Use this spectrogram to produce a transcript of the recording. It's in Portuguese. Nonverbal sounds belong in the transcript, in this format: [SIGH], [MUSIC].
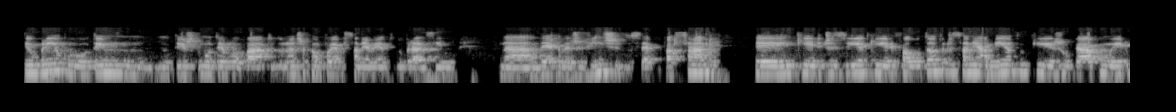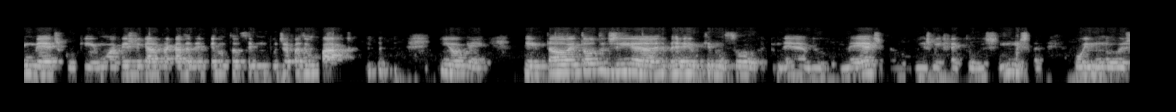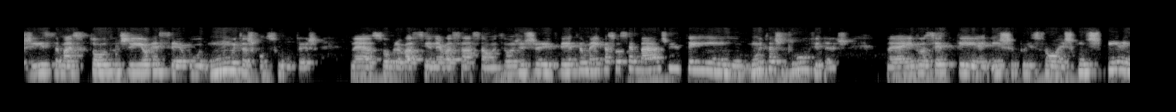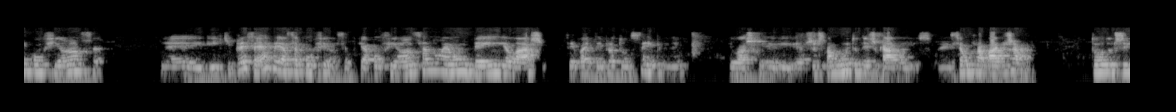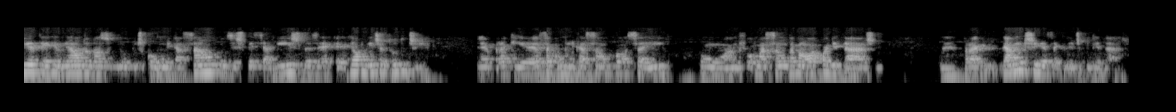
Eu brinco, tem um, um texto do Monteiro Lobato durante a campanha para o saneamento do Brasil na década de 20 do século passado, é, em que ele dizia que ele falou tanto de saneamento que julgavam ele um médico, que uma vez ligaram para a casa dele perguntando se ele não podia fazer um parto [LAUGHS] em alguém. Então, é todo dia, né, eu que não sou né, médica, mesmo infectologista, ou imunologista, mas todo dia eu recebo muitas consultas né, sobre a vacina e a vacinação. Então, a gente vê também que a sociedade tem muitas dúvidas, né, e você ter instituições que inspirem confiança né, e que preservem essa confiança, porque a confiança não é um bem elástico que você vai ter para tudo sempre. Né? Eu acho que a gente está muito dedicado a isso. Né? Esse é um trabalho já Todo dia tem reunião do nosso grupo de comunicação com os especialistas, é, é realmente é todo dia, né, para que essa comunicação possa ir com a informação da maior qualidade, né, para garantir essa credibilidade.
